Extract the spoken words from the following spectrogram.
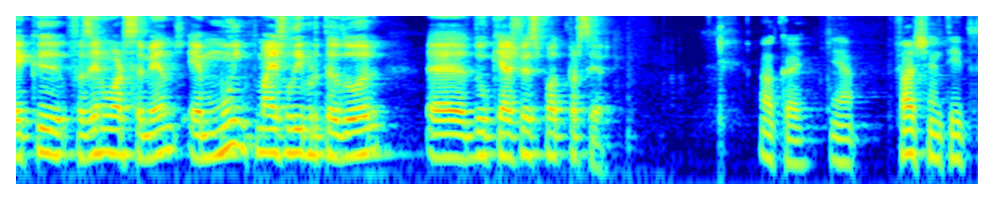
é que fazer um orçamento é muito mais libertador uh, do que às vezes pode parecer. Ok, yeah. faz sentido.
